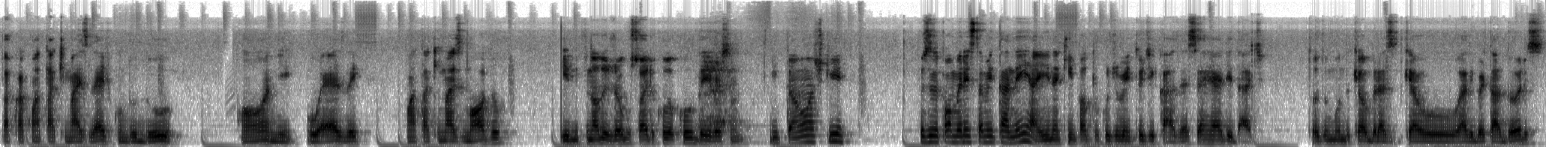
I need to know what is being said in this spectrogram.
para ficar com um ataque mais leve, com o Dudu, Rony, Wesley, um ataque mais móvel. E no final do jogo só ele colocou o Davidson. Então acho que o torcedor palmeirense também tá nem aí, né? Quem faltou com o Juventude de casa. Essa é a realidade. Todo mundo quer o Brasil, quer o a Libertadores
